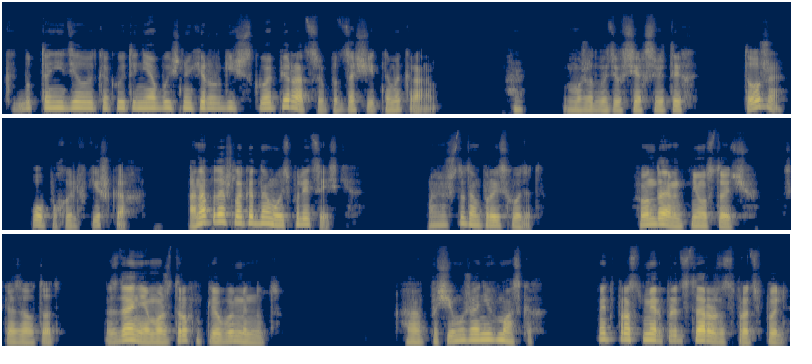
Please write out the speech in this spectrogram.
как будто они делают какую-то необычную хирургическую операцию под защитным экраном. Хм, может быть, у всех святых тоже опухоль в кишках? Она подошла к одному из полицейских. «А что там происходит? Фундамент неустойчив, сказал тот. Здание может рухнуть любую минуту. А почему же они в масках? Это просто мер предосторожности против пыли.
